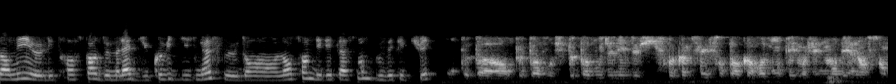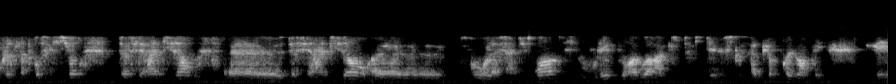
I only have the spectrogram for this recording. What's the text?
euh, les transports de malades du Covid-19 euh, dans l'ensemble des déplacements que vous effectuez On peut peut pas, je peux pas vous donner de chiffres comme ça, ils sont pas encore remontés. Moi, j'ai demandé à l'ensemble de la profession de faire un bilan, euh, de faire un bilan pour la fin du mois, si vous voulez, pour avoir un petit peu d'idée de ce que ça pu représenter. Mais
